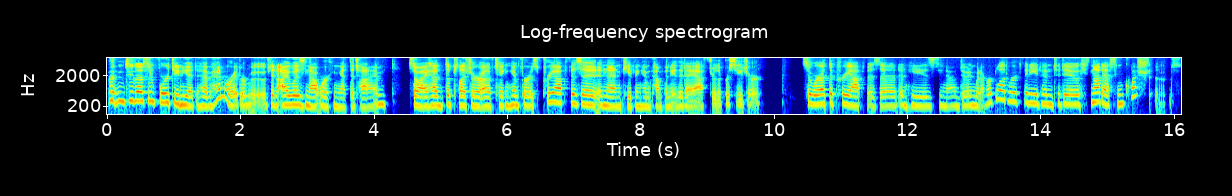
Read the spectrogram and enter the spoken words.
But in 2014, he had to have a hemorrhoid removed, and I was not working at the time. So I had the pleasure of taking him for his pre op visit and then keeping him company the day after the procedure. So we're at the pre op visit, and he's, you know, doing whatever blood work they need him to do. He's not asking questions.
